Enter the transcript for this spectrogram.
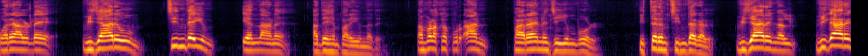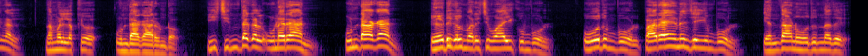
ഒരാളുടെ വിചാരവും ചിന്തയും എന്നാണ് അദ്ദേഹം പറയുന്നത്. നമ്മളൊക്കെ ഖുർആൻ പാരായണം ചെയ്യുമ്പോൾ ഇത്തരം ചിന്തകൾ വിചാരങ്ങൾ വികാരങ്ങൾ നമ്മളിലൊക്കെ ഉണ്ടാകാറുണ്ടോ? ഈ ചിന്തകൾ ഉണരാൻ ഉണ്ടാകാൻ ഏടുകൾ മറിച്ച് വായിക്കുമ്പോൾ ഓതുമ്പോൾ പാരായണം ചെയ്യുമ്പോൾ എന്താണ് ഓതുന്നത്?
